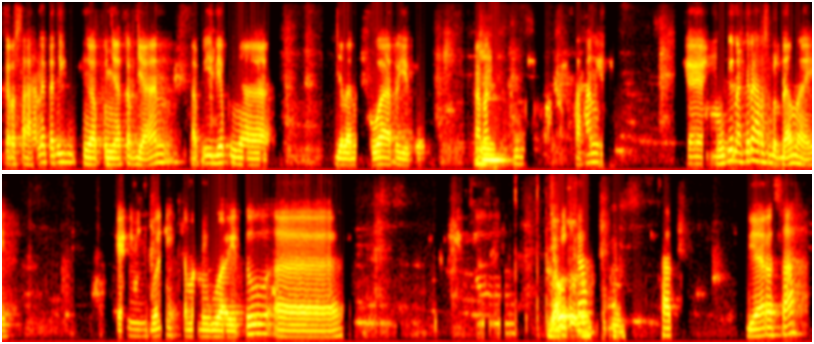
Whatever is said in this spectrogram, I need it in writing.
keresahannya tadi nggak punya kerjaan, tapi dia punya jalan keluar gitu. Karena Hmm. keresahan gitu. Kayak mungkin akhirnya harus berdamai. Kayak temen gue nih, temen gue itu eh itu jauh lu. saat dia resah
